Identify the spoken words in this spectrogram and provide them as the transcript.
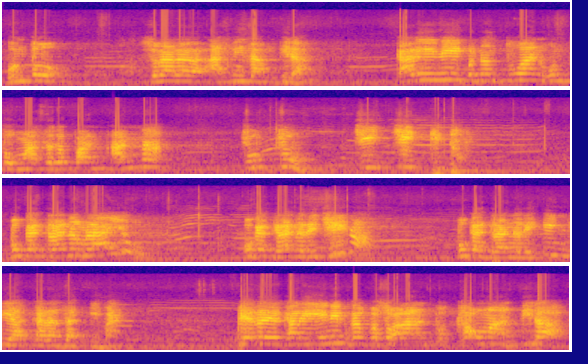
Untuk saudara Asmizam, tidak. Kali ini penentuan untuk masa depan anak, cucu, cicit kita. Bukan kerana Melayu. Bukan kerana dari Cina. Bukan kerana dari India kerana zat. Pilihan raya kali ini bukan persoalan perkauman, tidak.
